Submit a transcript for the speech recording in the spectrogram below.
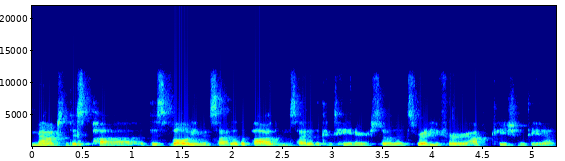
mount this pod, this volume inside of the pod, inside of the container, so that's ready for application data.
